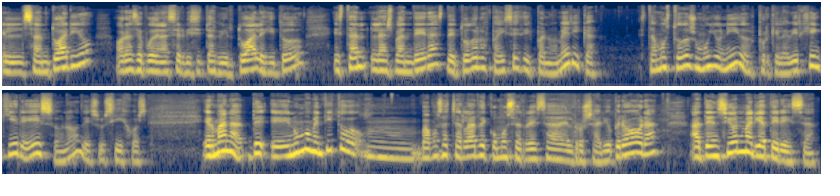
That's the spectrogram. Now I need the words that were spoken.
el santuario, ahora se pueden hacer visitas virtuales y todo, están las banderas de todos los países de Hispanoamérica. Estamos todos muy unidos porque la Virgen quiere eso, ¿no? De sus hijos. Hermana, en un momentito mm, vamos a charlar de cómo se reza el rosario, pero ahora, atención María Teresa,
